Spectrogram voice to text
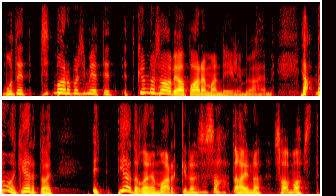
Mutta sitten mä rupesin miettimään, että et kyllä mä saan vielä paremman diilin myöhemmin. Ja mä voin kertoa, että et tietokonemarkkinoilla sä saat aina samasta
